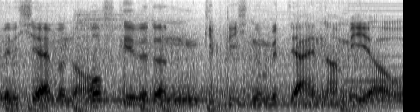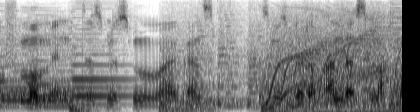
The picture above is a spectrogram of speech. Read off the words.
wenn ich hier einfach nur aufgebe, dann gebe ich nur mit der einen Armee auf. Moment, das müssen wir mal ganz, das müssen wir doch anders machen.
